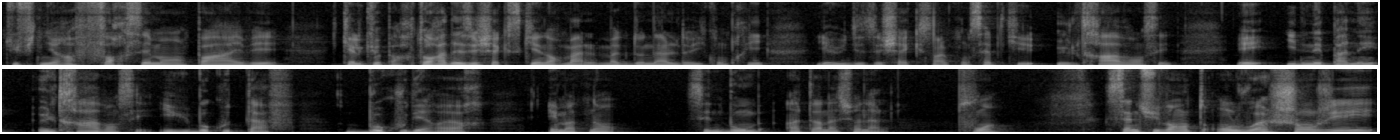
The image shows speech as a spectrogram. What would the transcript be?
tu finiras forcément par arriver quelque part. Tu auras des échecs, ce qui est normal, McDonald's y compris. Il y a eu des échecs, c'est un concept qui est ultra avancé. Et il n'est pas né ultra avancé. Il y a eu beaucoup de taf, beaucoup d'erreurs. Et maintenant, c'est une bombe internationale. Point. Scène suivante, on le voit changer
